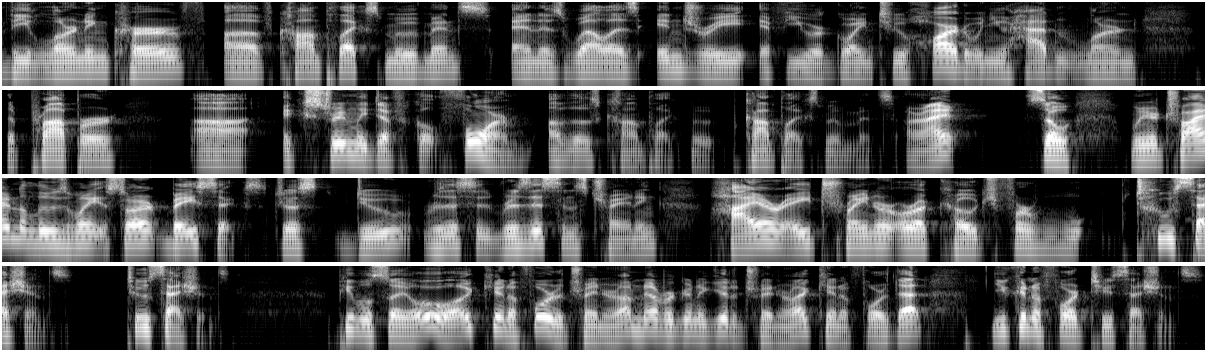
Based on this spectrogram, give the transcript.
the learning curve of complex movements and as well as injury if you are going too hard when you hadn't learned the proper, uh, extremely difficult form of those complex, move- complex movements. All right. So when you're trying to lose weight, start basics. Just do resist- resistance training. Hire a trainer or a coach for w- two sessions. Two sessions. People say, "Oh, I can't afford a trainer. I'm never going to get a trainer. I can't afford that." You can afford two sessions.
